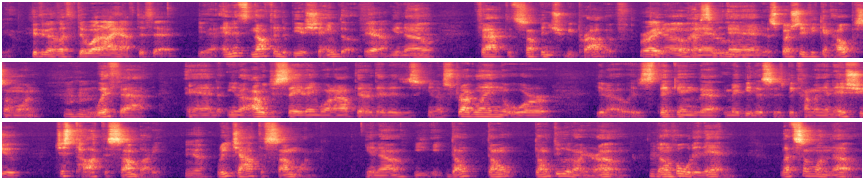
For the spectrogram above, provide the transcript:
Yeah. Who's going to listen to what I have to say?" Yeah, and it's nothing to be ashamed of. Yeah. You know, in fact, it's something you should be proud of. Right. You know, and, Absolutely. and especially if you can help someone Mhm. with that. And, you know, I would just say to anyone out there that is, you know, struggling or, you know, is thinking that maybe this is becoming an issue, just talk to somebody. Yeah. Reach out to someone. You know, you, you- don't don't don't do it on your own. Mm-hmm. Don't hold it in. Let someone know.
